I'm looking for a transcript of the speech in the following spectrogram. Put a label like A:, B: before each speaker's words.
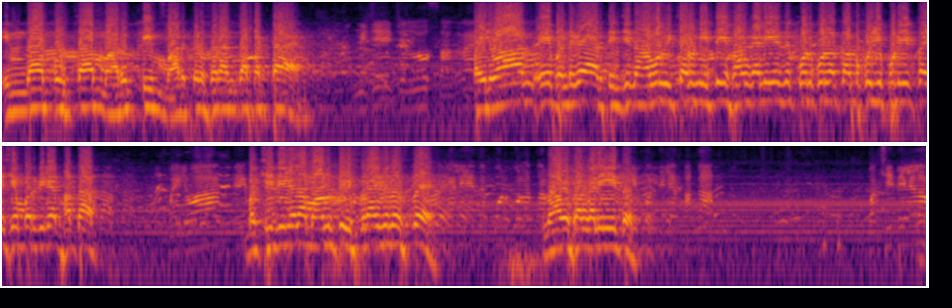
A: इंदापूरचा Maruti marked सरांचा पट्टा आहे. पैलवान ए बंडगर त्यांची नावं विचारून इथे सांगायला येत कोण कोण तंबाखूची पुढे येत नाही शंभर दिल्यात हातात. बक्षीस दिलेला माणूस ते विसरायचं नसतंय.
B: येतं, कोणाला
A: नाव सांगायला येतं.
